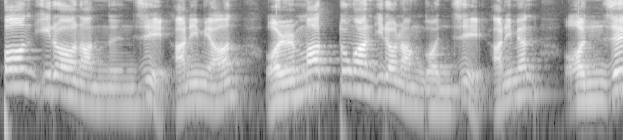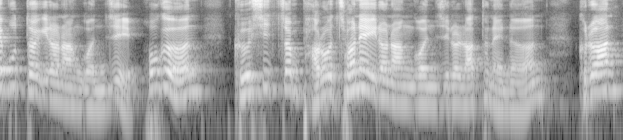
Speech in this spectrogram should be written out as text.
번 일어났는지 아니면 얼마 동안 일어난 건지 아니면 언제부터 일어난 건지 혹은 그 시점 바로 전에 일어난 건지를 나타내는 그러한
